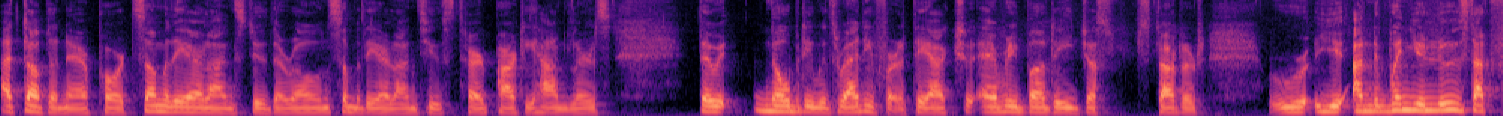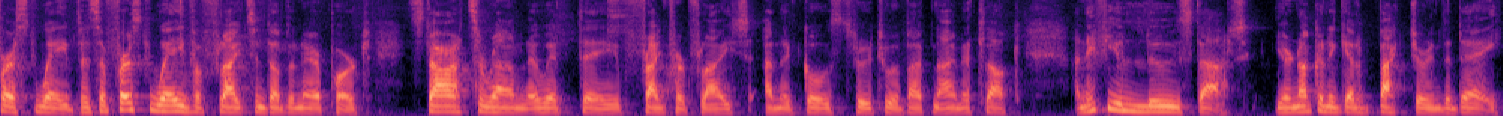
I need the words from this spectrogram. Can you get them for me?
at Dublin Airport. Some of the airlines do their own. Some of the airlines use third-party handlers. Nobody was ready for it. They actually, everybody just started and when you lose that first wave, there's a first wave of flights in Dublin Airport. Starts around with the Frankfurt flight and it goes through to about nine o'clock. And if you lose that, you're not going to get it back during the day.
